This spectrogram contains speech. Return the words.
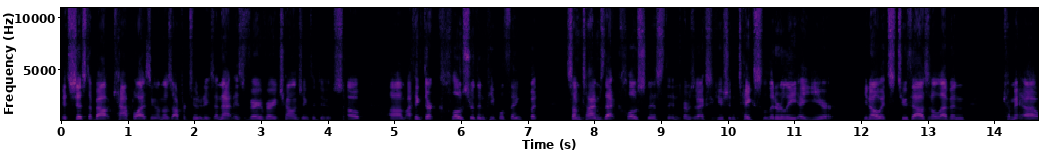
It's just about capitalizing on those opportunities. And that is very, very challenging to do. So um, I think they're closer than people think, but sometimes that closeness in terms of execution takes literally a year. You know, it's 2011, uh,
